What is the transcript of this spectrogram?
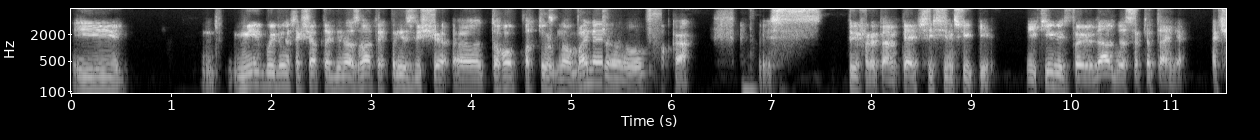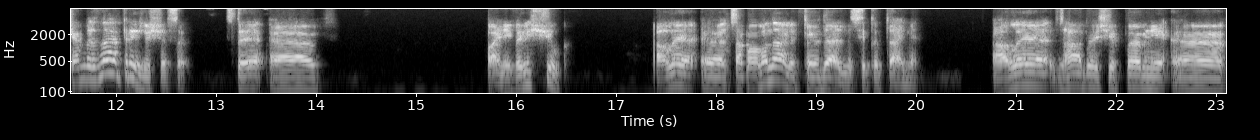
І міг би він хоча б тоді назвати прізвище е, того потужного менеджера в з цифри там 5 чи 7 скільки, який відповідав за це питання. Хоча ми знаємо прізвище це. Це е, пані Верещук. Але е, саме вона відповідає за ці питання. Але згадуючи певні е,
